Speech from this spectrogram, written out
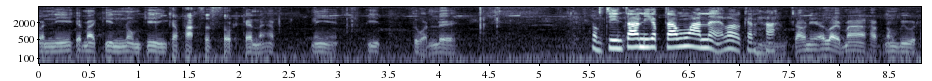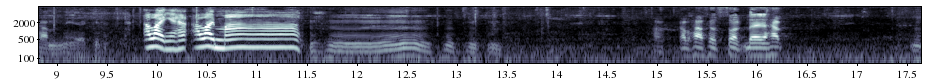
วันนี้จะมากินนมจีนกับผักสดๆกันนะครับ นี่ที่สวนเลยขนมจีนเจ้านี้กับเจ้าเมื่อวานไหนอร่อยกว่ากันคะ เจ้านี้อร่อยมากครับน้องบิวทำนี่จะกินอร่อยไงฮะ อร่อยมาก อื้อหือผักกะเพราสดๆเลยนะครับ อื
